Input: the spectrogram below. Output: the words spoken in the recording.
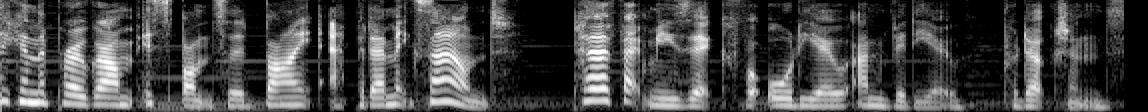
Music in the programme is sponsored by Epidemic Sound, perfect music for audio and video productions.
